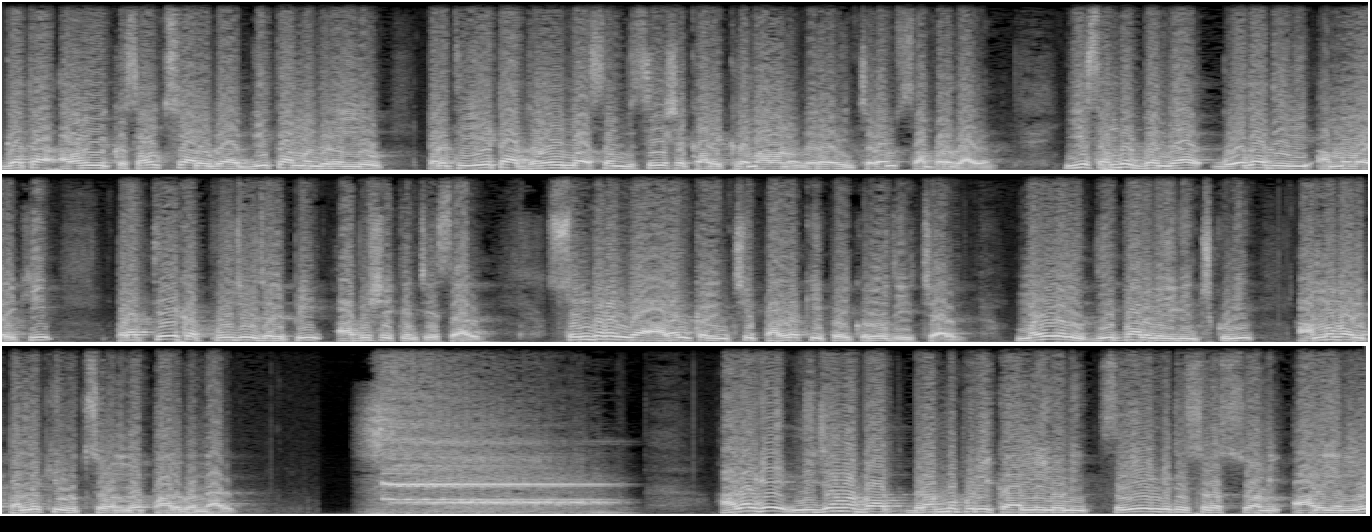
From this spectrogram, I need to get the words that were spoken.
గత అరవై ఒక్క సంవత్సరాలుగా గీతా మందిరంలో ప్రతి ఏటా ధనుర్మాసం విశేష కార్యక్రమాలను నిర్వహించడం సంప్రదాయం. ఈ సందర్భంగా గోదాదేవి అమ్మవారికి ప్రత్యేక పూజలు జరిపి అభిషేకం చేశారు. సుందరంగా అలంకరించి పల్లకీపై కొలువు ఇచ్చారు మహిళలు దీపాలు వెలిగించుకుని అమ్మవారి పల్లకీ ఉత్సవంలో పాల్గొన్నారు. అలాగే నిజామాబాద్ బ్రహ్మపురి కాలనీలోని శ్రీ వెంకటేశ్వర స్వామి ఆలయంలో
